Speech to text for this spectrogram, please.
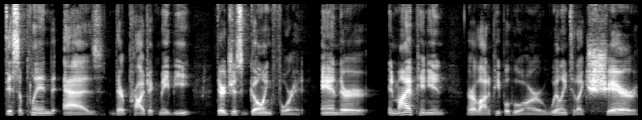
disciplined as their project may be, they're just going for it. And they're, in my opinion, there are a lot of people who are willing to like share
